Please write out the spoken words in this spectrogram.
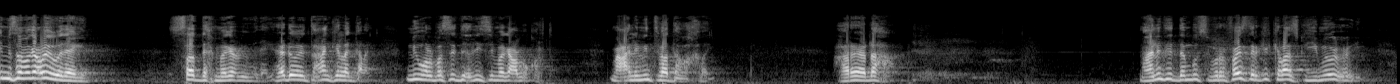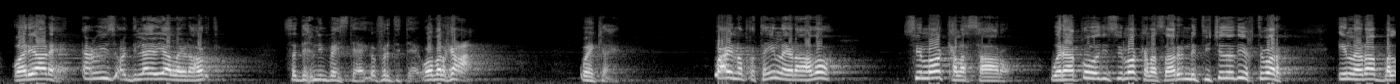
imise magac bay wadaageen? Saddex magac bay wadaageen. Hadhow imtixaankii la galay nin walba saddexdiisii magac buu qortay. Macalimiintii baa dabakday haree dhaha. Maalintii dambe supervisorkii classku yimi wuxuu yihi waaryaadhe axmed yuusuf cabdillahi ayaa la ydhaha horta. Saddex nin baa istaaga farta taaga. Waa balkaca. Way kaceen. Waxay noqotay in la idhaahdo si loo kala saaro. Waraaqahoodii si loo kala saaro natiijadoodii ikhtibaarka. In la idhaha bal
